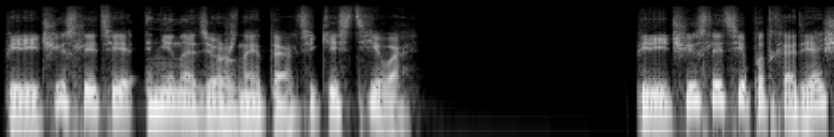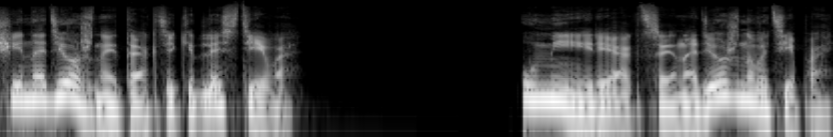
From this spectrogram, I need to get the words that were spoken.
Перечислите ненадежные тактики Стива. Перечислите подходящие надежные тактики для Стива. Умей реакция надежного типа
